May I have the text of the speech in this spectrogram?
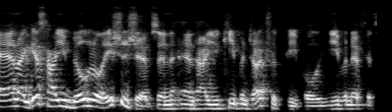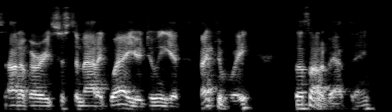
and I guess how you build relationships and and how you keep in touch with people, even if it's not a very systematic way. You're doing it effectively. That's not a bad thing.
